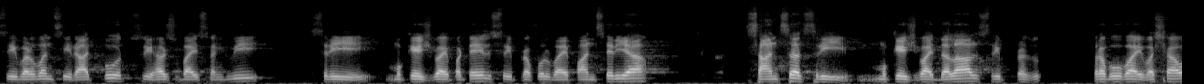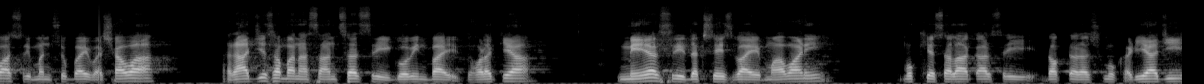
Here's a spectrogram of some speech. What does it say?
શ્રી બળવંતસિંહ રાજપૂત, શ્રી હર્ષભાઈ સંઘવી, શ્રી મુકેશભાઈ પટેલ, શ્રી પ્રફુલભાઈ પાનસેરિયા, સાંસદ શ્રી મુકેશભાઈ દલાલ, શ્રી પ્રભુભાઈ વસાવા, શ્રી મનસુખભાઈ વસાવા, રાજ્યસભાના સાંસદ શ્રી ગોવિંદભાઈ ધોળકિયા, મેયર શ્રી દક્ષેશભાઈ માવાણી મુખ્ય સલાહકાર શ્રી ડોક્ટર હસમુખ અડિયાજી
